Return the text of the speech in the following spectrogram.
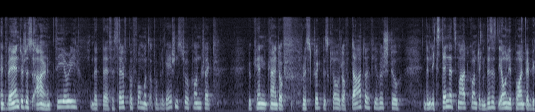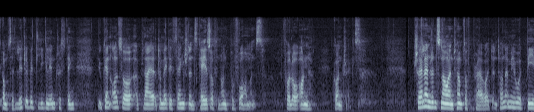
advantages are, in theory, that there's a self-performance of obligations to a contract, you can kind of restrict disclosure of data if you wish to. And then extended smart contract, and this is the only point where it becomes a little bit legally interesting. You can also apply automatic sanctions in case of non-performance, follow-on contracts. Challenges now in terms of private autonomy would be,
